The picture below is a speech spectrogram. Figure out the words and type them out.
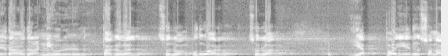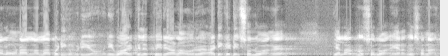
ஏதாவது அன்னி ஒரு தகவல் சொல்லுவாங்க. பொதுவாக இருக்கும் சொல்லுவாங்க. எப்போ எது சொன்னாலும் உன்னால் நல்லா படிக்க முடியும். நீ வாழ்க்கையில் பெரிய ஆளாக ஒரு அடிக்கடி சொல்லுவாங்க. எல்லாருக்கும் சொல்லுவாங்க எனக்கும் சொன்னாங்க.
